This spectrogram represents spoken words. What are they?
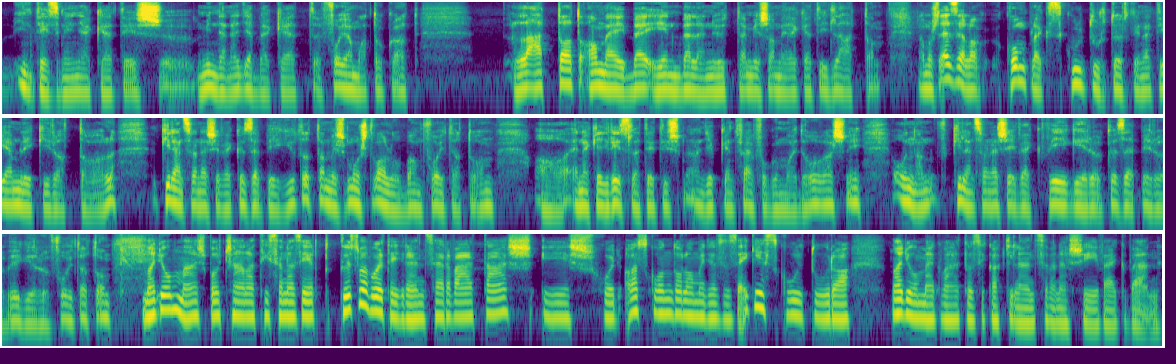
intézményeket és minden egyebeket, folyamatokat, láttat, amelybe én belenőttem, és amelyeket így láttam. Na most ezzel a komplex kultúrtörténeti emlékirattal 90-es évek közepéig jutottam, és most valóban folytatom a, ennek egy részletét is, egyébként fel fogom majd olvasni, onnan 90-es évek végéről, közepéről, végéről folytatom. Nagyon más, bocsánat, hiszen azért közben volt egy rendszerváltás, és hogy azt gondolom, hogy ez az egész kultúra nagyon megváltozik a 90-es években.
